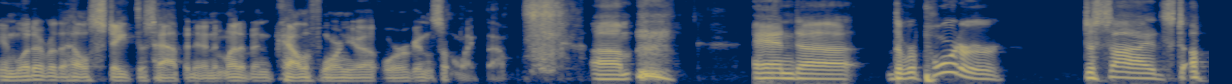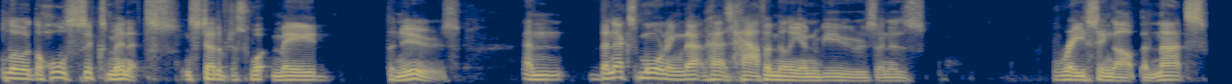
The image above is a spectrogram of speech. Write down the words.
in whatever the hell state this happened in. It might have been California, Oregon, something like that. Um, and uh, the reporter decides to upload the whole six minutes instead of just what made the news. And the next morning, that has half a million views and is racing up. And that's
